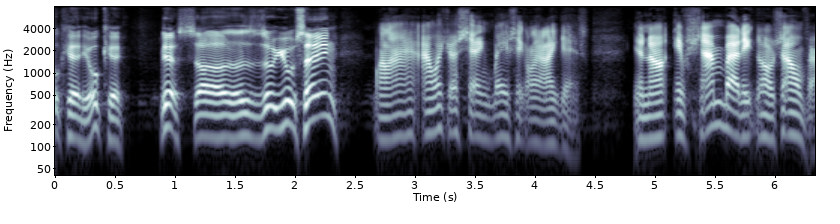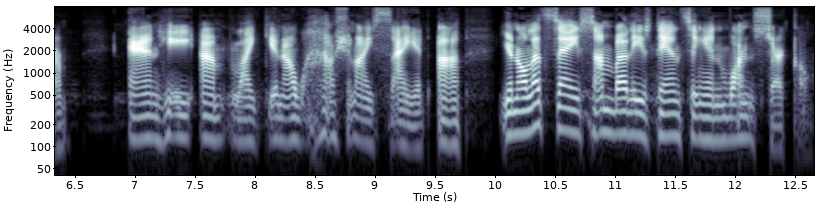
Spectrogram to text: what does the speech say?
okay, okay. Yes. Uh, so you were saying? Well, I, I was just saying basically like this. You know, if somebody goes over and he, um, like, you know, how should I say it? Uh, you know, let's say somebody's dancing in one circle.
